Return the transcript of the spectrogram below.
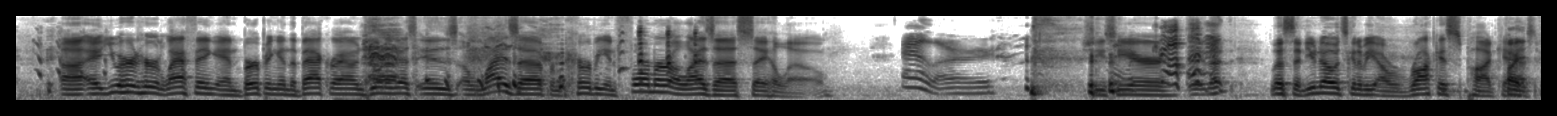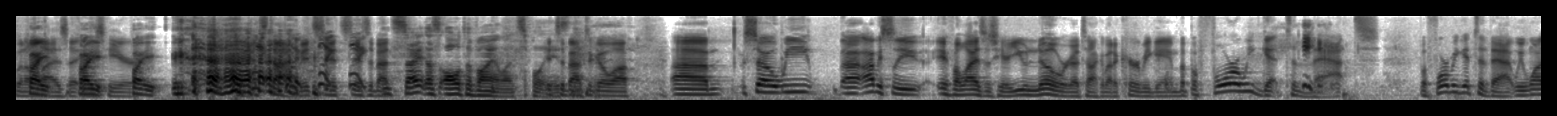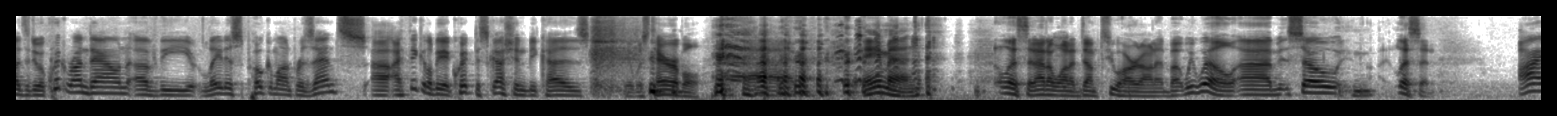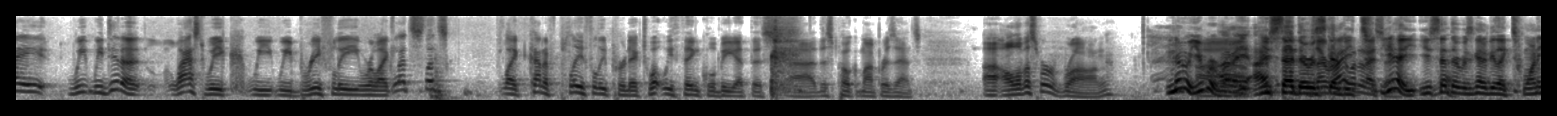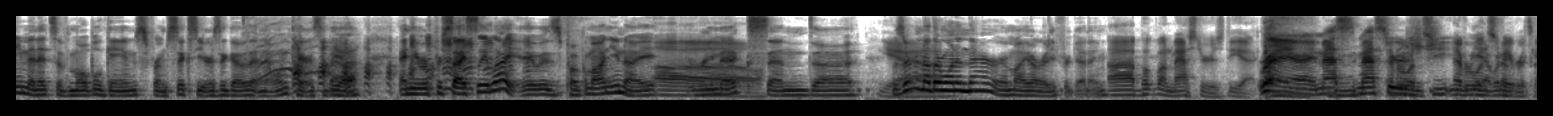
Uh, you heard her laughing and burping in the background. Joining us is Eliza from Kirby Informer. Eliza, say hello. Hello. She's here. That- listen, you know it's going to be a raucous podcast Fight, when fight, Eliza fight, is here. fight. It's time. It's, it's, it's about Incite us all to violence, please. it's about to go off. Um, so we uh, obviously, if Eliza's here, you know we're going to talk about a Kirby game. But before we get to that, before we get to that, we wanted to do a quick rundown of the latest Pokemon Presents. Uh, I think it'll be a quick discussion because it was terrible. Amen. Listen, I don't want to dump too hard on it, but we will. Um, so, listen, I we we did a last week. We we briefly were like, let's let's like kind of playfully predict what we think will be at this uh, this Pokemon Presents. Uh, all of us were wrong. No, you were right. I- you said there was that going right? to be. did I t- say? yeah, you said there was going to be like 20 minutes of mobile games from six years ago that no one cares about. And you were precisely right. It was Pokemon Unite remix, and uh, was there another one in there, or am I already forgetting? Uh, Pokemon Masters DX. right, right, Mas- Masters. Everyone's- G- everyone's yeah, favorite it's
